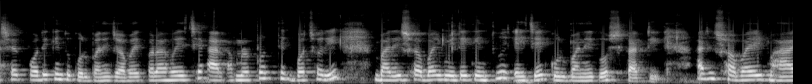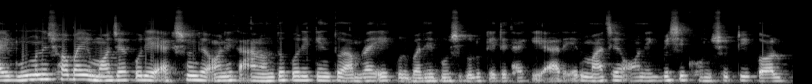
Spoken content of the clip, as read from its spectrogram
আসার পরে কিন্তু কুরবানি জবাই করা হয়েছে আর আমরা প্রত্যেক বছরই বাড়ির সবাই মিলে কিন্তু এই যে কুরবানি গোশ কাটি। আর সবাই ভাই মানে সবাই মজা করে একসঙ্গে অনেক আনন্দ করে, কিন্তু আমরা এই কুরবানির গোশগুলো কেটে থাকি। আর এর মাঝে অনেক বেশি খুনসুটি, গল্প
